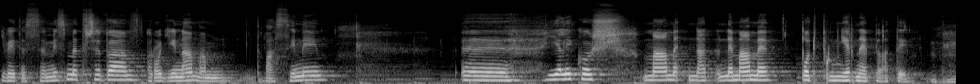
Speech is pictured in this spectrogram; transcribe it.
Dívejte se, my jsme třeba rodina, mám dva syny, eh, jelikož máme, na, nemáme podprůměrné platy, mm-hmm.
